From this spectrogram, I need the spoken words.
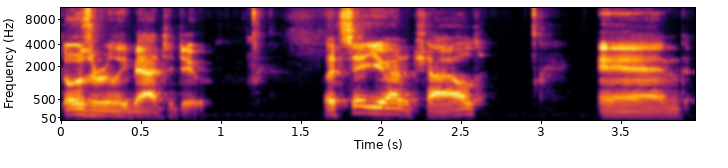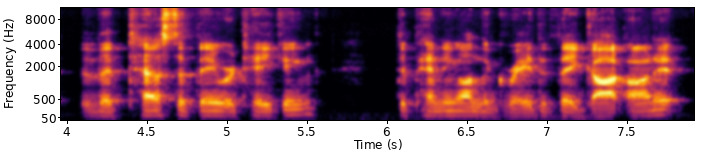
Those are really bad to do let's say you had a child and the test that they were taking depending on the grade that they got on it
